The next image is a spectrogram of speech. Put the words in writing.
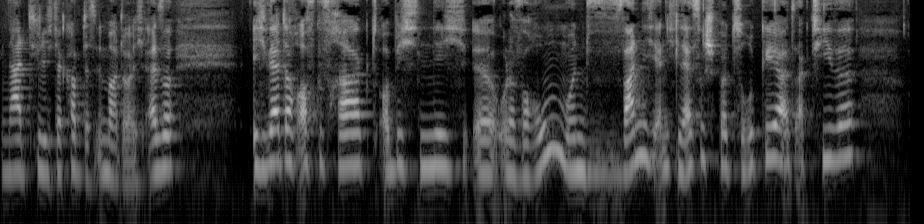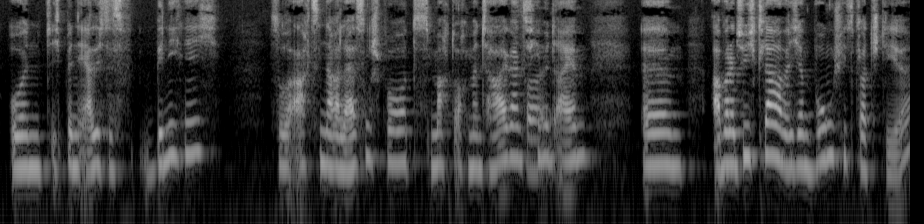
Natürlich, da kommt das immer durch. Also ich werde auch oft gefragt, ob ich nicht äh, oder warum und wann ich endlich Leistungssport zurückgehe als Aktive. Und ich bin ehrlich, das bin ich nicht. So 18 Jahre Leistungssport, das macht auch mental ganz Voll. viel mit einem. Ähm, aber natürlich klar, wenn ich am Bogenschießplatz stehe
